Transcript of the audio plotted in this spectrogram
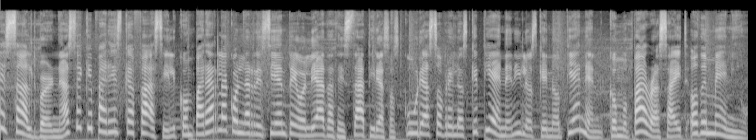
de Saltburn hace que parezca fácil compararla con la reciente oleada de sátiras oscuras sobre los que tienen y los que no tienen, como Parasite o The Menu.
